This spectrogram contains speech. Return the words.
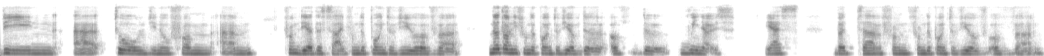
being uh, told, you know, from um, from the other side, from the point of view of uh, not only from the point of view of the of the winners, yes, but uh, from from the point of view of of um,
